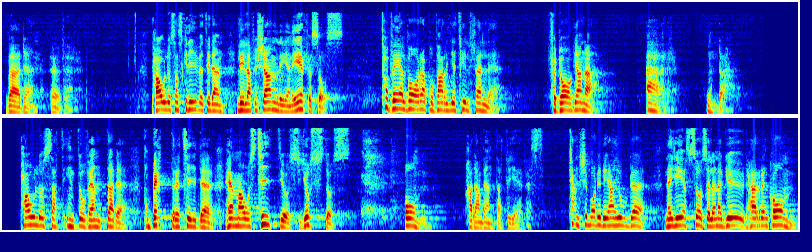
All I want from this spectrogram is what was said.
världen över. Paulus som skriver till den lilla församlingen i Efesos. Ta väl vara på varje tillfälle, för dagarna är onda. Paulus satt inte och väntade på bättre tider hemma hos Titius, Justus. Om hade han väntat förgäves. Kanske var det det han gjorde när Jesus eller när Gud, Herren kom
